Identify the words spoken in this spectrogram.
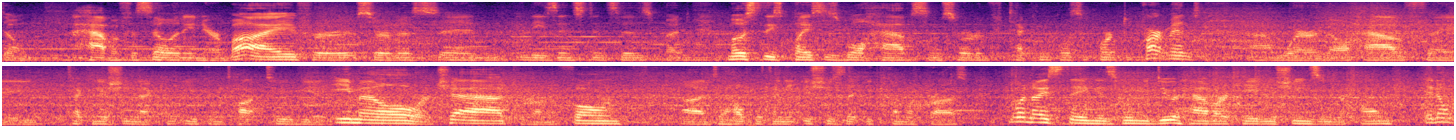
don't have a facility nearby for service in, in, these instances, but most of these places will have some sort of technical support department uh, where they'll have a technician that can, you can talk to via email or chat or on the phone uh, to help with any issues that you come across. One nice thing is when you do have arcade machines in your home, they don't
